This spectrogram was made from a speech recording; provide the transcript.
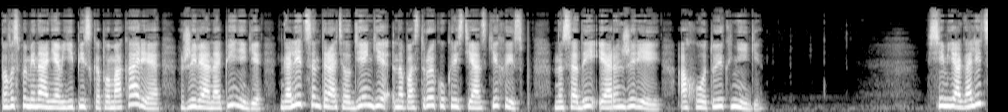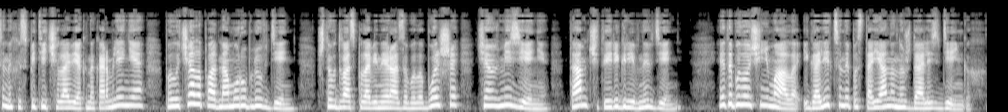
По воспоминаниям епископа Макария, живя на Пиниге, Голицын тратил деньги на постройку крестьянских исп, на сады и оранжереи, охоту и книги. Семья Голицыных из пяти человек на кормление получала по одному рублю в день, что в два с половиной раза было больше, чем в Мизене, там четыре гривны в день. Это было очень мало, и Голицыны постоянно нуждались в деньгах.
